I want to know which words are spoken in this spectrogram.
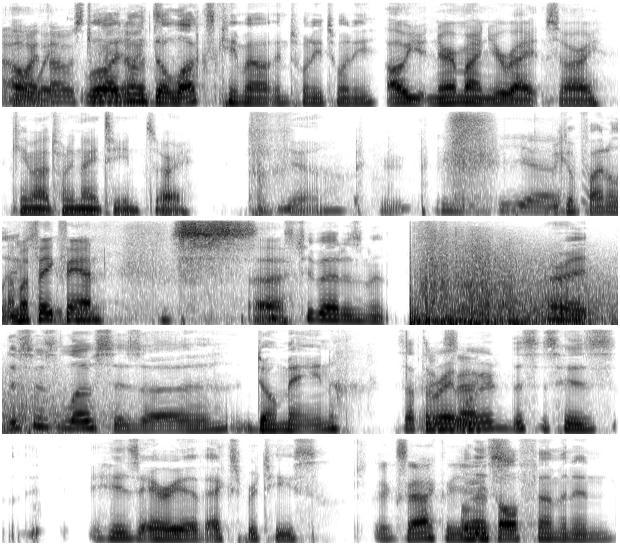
Oh, Oh, I wait. thought it was Well, I know the deluxe came out in 2020. oh, you, never mind. You're right. Sorry. Came out in 2019. Sorry. Yeah, Yeah. we can finally. I'm a fake fan. it. Uh, It's too bad, isn't it? All right, this is Los's uh, domain. Is that the right Exact- word? This is his his area of expertise. exactly. All Yes. these all feminine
